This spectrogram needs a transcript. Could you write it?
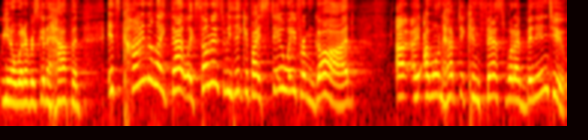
you know, whatever's going to happen. It's kind of like that. Like sometimes we think if I stay away from God, I, I won't have to confess what I've been into.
